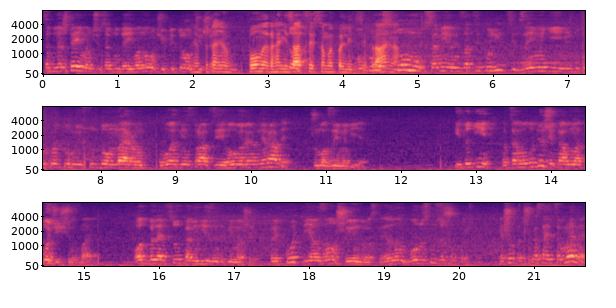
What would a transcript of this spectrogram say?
Це буде Штейман, чи це буде Іванов, чи Петров, чи ще питание в полной организации самой полиции, Вопрос в тому, в самій організації поліції, взаємодії між прокуратурою, судом, мером, головою адміністрації, головою районної ради, що була взаємодія. І тоді оця молодіж, яка вона точно що знає. От, блядь, сука, він їздить на такій машині. Приходьте, я вам за машину розкажу, я вам розкажу за що хочете. Якщо що касається мене,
